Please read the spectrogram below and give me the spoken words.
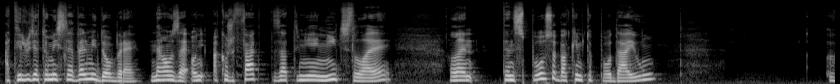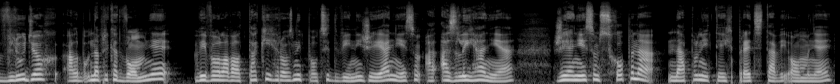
a tí ľudia to myslia veľmi dobre. Naozaj, oni, akože fakt za tým nie je nič zlé, len ten spôsob, akým to podajú, v ľuďoch, alebo napríklad vo mne, vyvolával taký hrozný pocit viny, že ja nie som, a, a zlyhania, že ja nie som schopná naplniť tie ich predstavy o mne,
